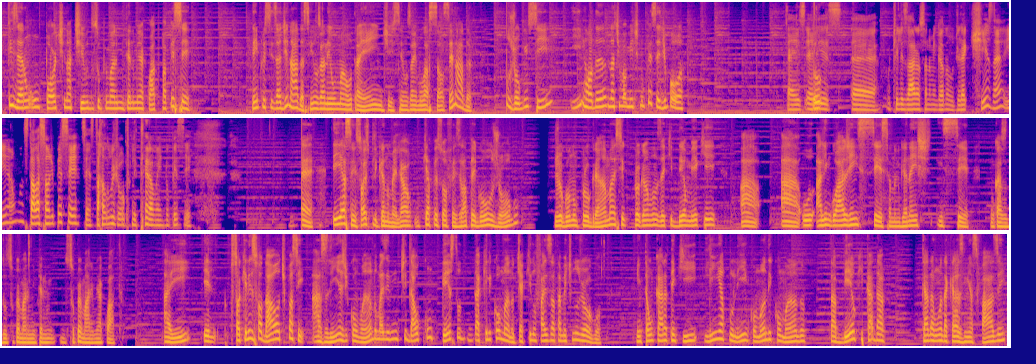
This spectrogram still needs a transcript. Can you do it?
Fizeram um port nativo do Super Mario Nintendo 64 para PC. Sem precisar de nada, sem usar nenhuma outra engine, sem usar emulação, sem nada. O jogo em si e roda nativamente no PC de boa. É, eles, é, utilizaram, se eu não me engano, o DirectX, né? E é uma instalação de PC. Você instala o jogo literalmente no PC. É, e assim, só explicando melhor, o que a pessoa fez? Ela pegou o jogo, jogou num programa, esse programa, vamos dizer, que deu meio que a, a, o, a linguagem C, se eu não me engano, é em, em C, no caso do Super Mario do Super Mario 64. Aí ele, só que ele só dá, tipo assim, as linhas de comando, mas ele não te dá o contexto daquele comando, que aquilo faz exatamente no jogo. Então o cara tem que ir linha por linha, comando e comando, saber o que cada, cada uma daquelas linhas fazem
